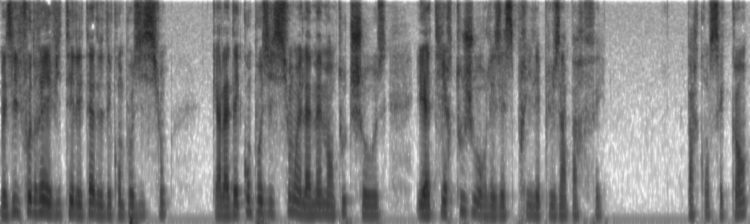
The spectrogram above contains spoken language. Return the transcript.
Mais il faudrait éviter l'état de décomposition, car la décomposition est la même en toutes choses et attire toujours les esprits les plus imparfaits. Par conséquent,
